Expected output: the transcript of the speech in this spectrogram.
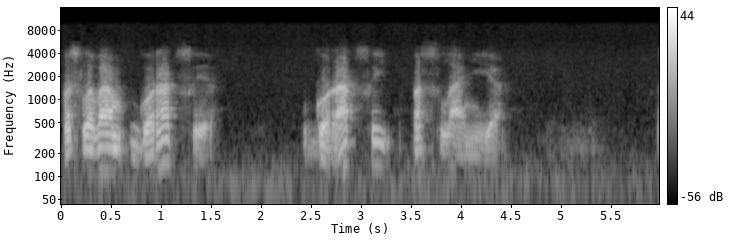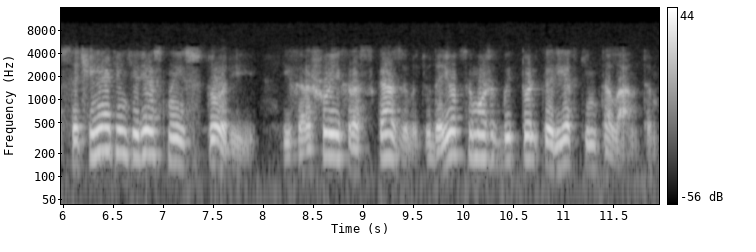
По словам Горация, Гораций «Послания». Сочинять интересные истории и хорошо их рассказывать удается, может быть, только редким талантом.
